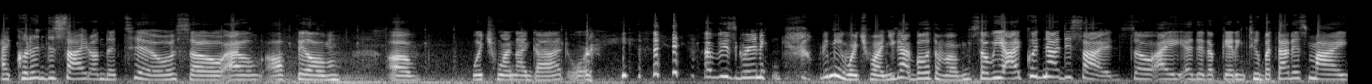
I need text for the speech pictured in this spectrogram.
I couldn't decide on the two so I'll, I'll film uh, which one I got or Hubby's grinning what do you mean which one? You got both of them so yeah I could not decide. So I ended up getting two but that is my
